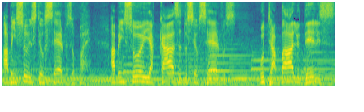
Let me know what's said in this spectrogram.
Abençoe os teus servos, ó Pai. Abençoe a casa dos seus servos, o trabalho deles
